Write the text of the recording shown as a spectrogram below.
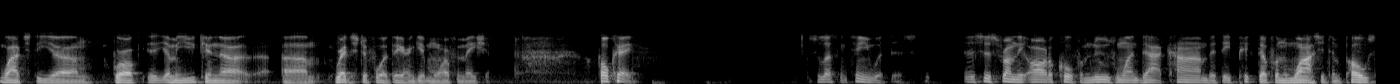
watch the um, I mean, you can uh, um, register for it there and get more information. Okay, so let's continue with this. This is from the article from NewsOne.com that they picked up from the Washington Post.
